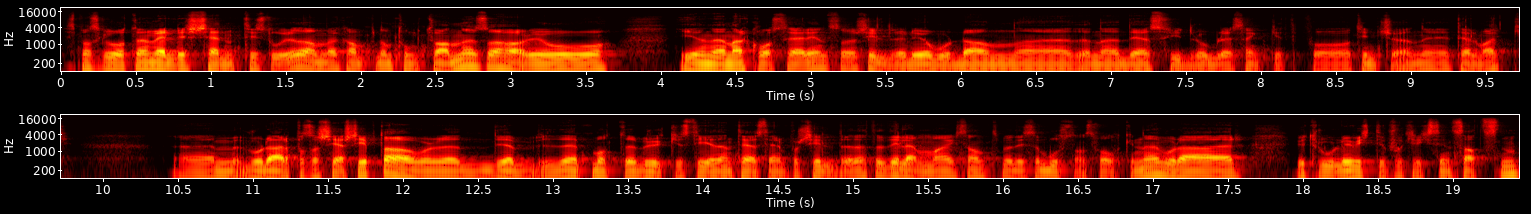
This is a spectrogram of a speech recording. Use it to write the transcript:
Hvis man skal gå til en veldig kjent historie da, med kampen om tungtvannet, så har det jo i den NRK-serien så skildrer de jo hvordan eh, denne DS Hydro ble senket på Tinnsjøen i Telemark. Um, hvor det er passasjerskip, da, hvor det, det, det på en måte brukes tid i den TV-serien på å skildre dette dilemmaet med disse motstandsfolkene, hvor det er utrolig viktig for krigsinnsatsen,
